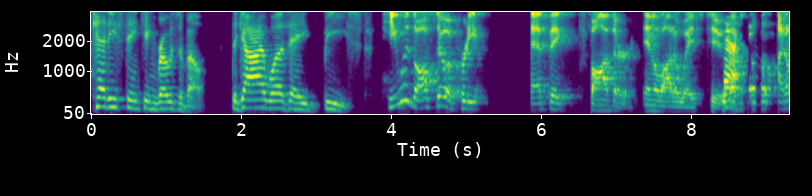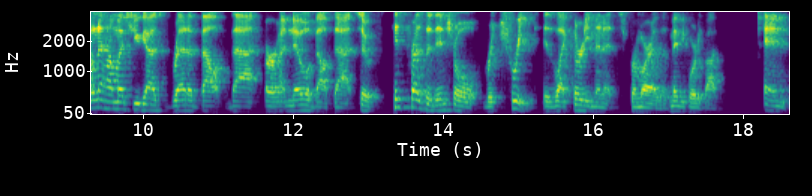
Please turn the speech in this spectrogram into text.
Teddy Stinking Roosevelt. The guy was a beast. He was also a pretty epic father in a lot of ways too. Yes. I don't- know how much you guys read about that or know about that. So his presidential retreat is like 30 minutes from where I live, maybe 45. And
